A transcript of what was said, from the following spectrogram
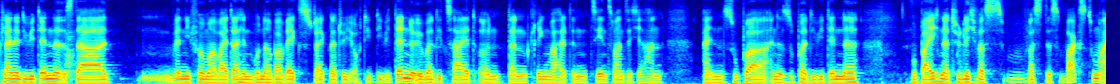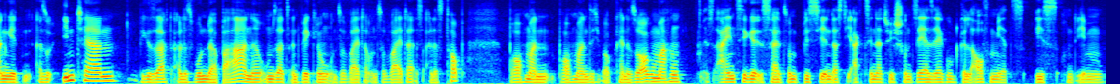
kleine Dividende ist da, wenn die Firma weiterhin wunderbar wächst, steigt natürlich auch die Dividende über die Zeit und dann kriegen wir halt in 10, 20 Jahren ein super, eine super Dividende. Wobei ich natürlich, was, was das Wachstum angeht, also intern, wie gesagt, alles wunderbar, ne? Umsatzentwicklung und so weiter und so weiter, ist alles top. Braucht man, braucht man sich überhaupt keine Sorgen machen. Das Einzige ist halt so ein bisschen, dass die Aktie natürlich schon sehr, sehr gut gelaufen jetzt ist und eben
